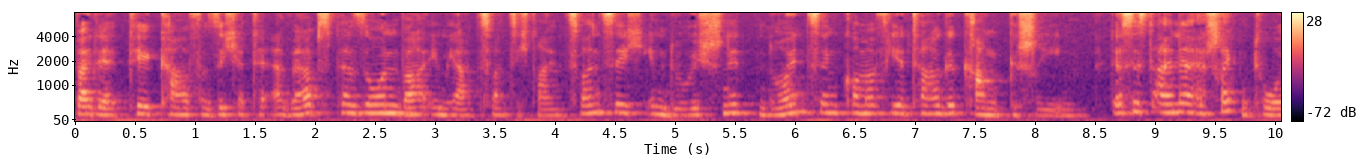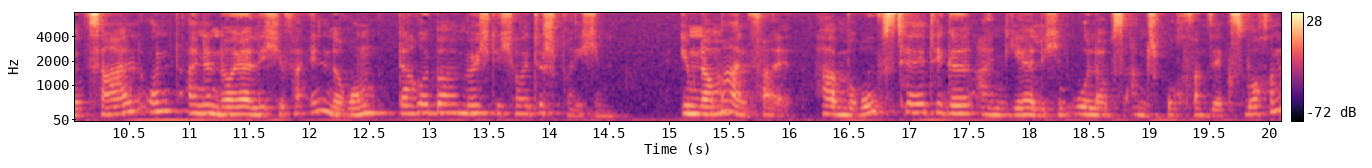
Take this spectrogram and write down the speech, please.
bei der TK versicherte Erwerbsperson war im Jahr 2023 im Durchschnitt 19,4 Tage krankgeschrieben. Das ist eine erschreckend hohe Zahl und eine neuerliche Veränderung. Darüber möchte ich heute sprechen. Im Normalfall haben Berufstätige einen jährlichen Urlaubsanspruch von sechs Wochen.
